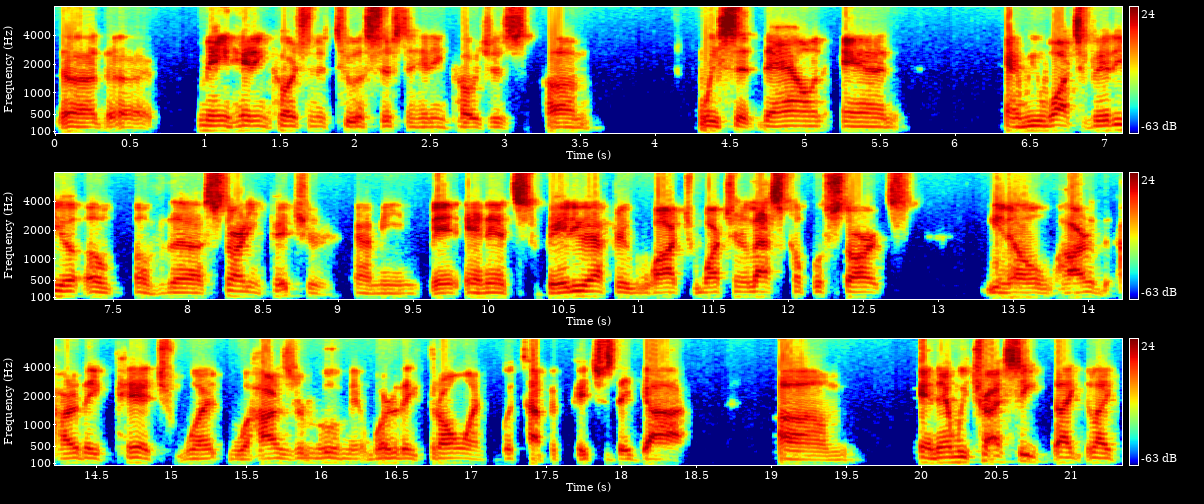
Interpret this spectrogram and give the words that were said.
the the main hitting coach and the two assistant hitting coaches um, we sit down and and we watch video of, of the starting pitcher. I mean and it's video after watch watching the last couple of starts you know how do, how do they pitch? What how's their movement? What are they throwing? What type of pitches they got? Um, and then we try to see like like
